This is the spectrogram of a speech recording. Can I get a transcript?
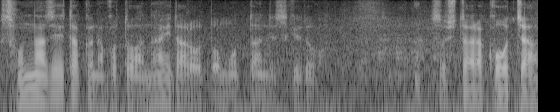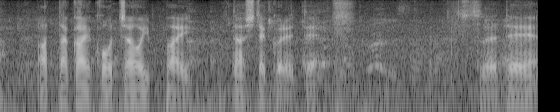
そんな贅沢なことはないだろうと思ったんですけど。そしたら紅茶あったかい紅茶を一杯出してくれて。それで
